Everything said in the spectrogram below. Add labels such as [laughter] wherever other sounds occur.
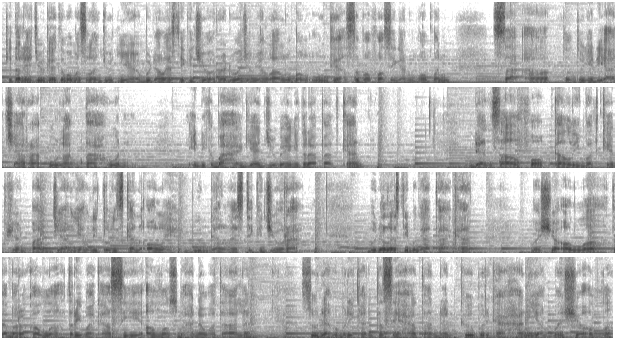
Kita lihat juga ke momen selanjutnya. Bunda Lesti Kejora dua jam yang lalu mengunggah sebuah postingan momen Saat tentunya di acara ulang tahun. Ini kebahagiaan juga yang kita dapatkan dan salvo kalimat caption panjang yang dituliskan oleh Bunda Lesti Kejora. Bunda Lesti mengatakan, Masya Allah, Tabarakallah, terima kasih Allah Subhanahu Wa Taala sudah memberikan kesehatan dan keberkahan yang Masya Allah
